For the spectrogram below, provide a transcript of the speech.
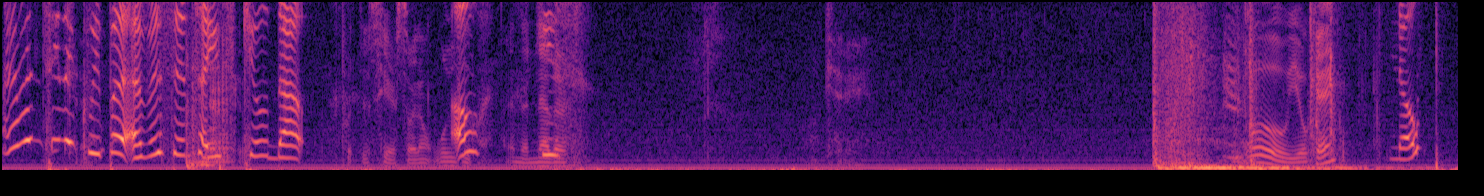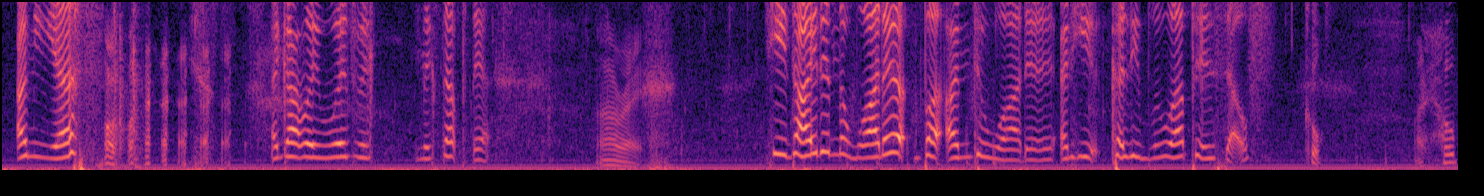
I haven't seen a creeper ever since I've killed that. put this here so I don't lose Oh, it in the nether. he's. Okay. Whoa, you okay? Nope. I mean, yes. I got my words mi- mixed up there. All right. He died in the water, but underwater, and he, cause he blew up himself. Cool. I hope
